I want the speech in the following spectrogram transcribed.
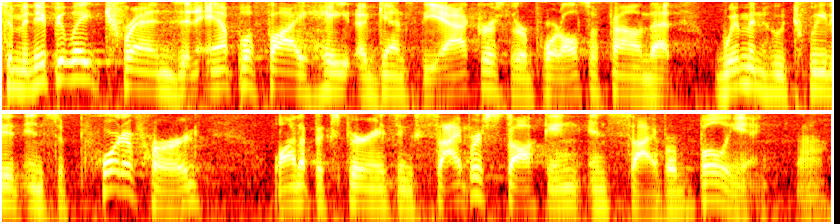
to manipulate trends and amplify hate against the actress. The report also found that women who tweeted in support of Heard wound up experiencing cyber stalking and cyberbullying. Wow.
